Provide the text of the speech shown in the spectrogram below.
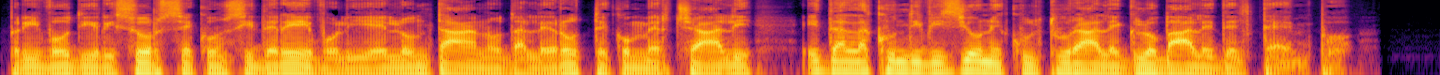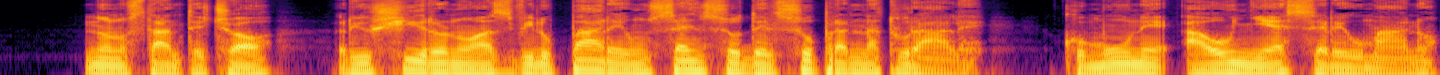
privo di risorse considerevoli e lontano dalle rotte commerciali e dalla condivisione culturale globale del tempo. Nonostante ciò, riuscirono a sviluppare un senso del soprannaturale, comune a ogni essere umano,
